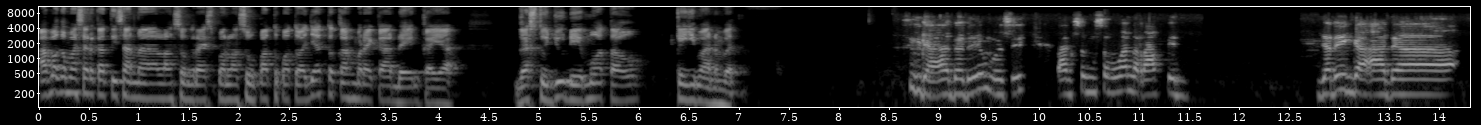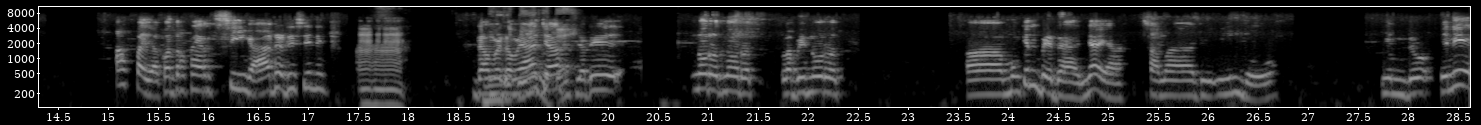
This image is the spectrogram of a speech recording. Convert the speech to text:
apakah masyarakat di sana langsung respon langsung patuh-patuh aja ataukah mereka ada yang kayak gak setuju demo atau kayak gimana mbak? nggak ada demo sih langsung semua nerapin jadi nggak ada apa ya kontroversi nggak ada di sini mhm. damai-damai Nurut-nurut aja ya? jadi nurut-nurut lebih nurut Eh, mungkin bedanya ya sama di Indo Indo ini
